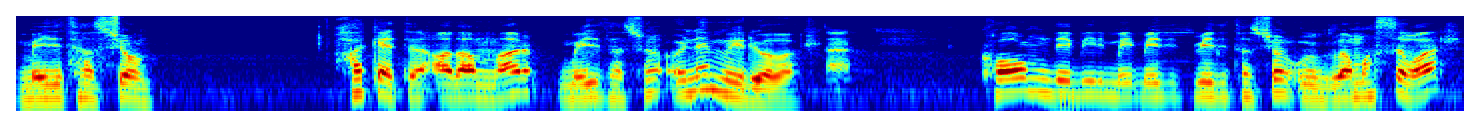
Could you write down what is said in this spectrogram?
meditasyon. Hakikaten adamlar meditasyona önem veriyorlar. Evet. Calm diye bir med- meditasyon uygulaması var.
